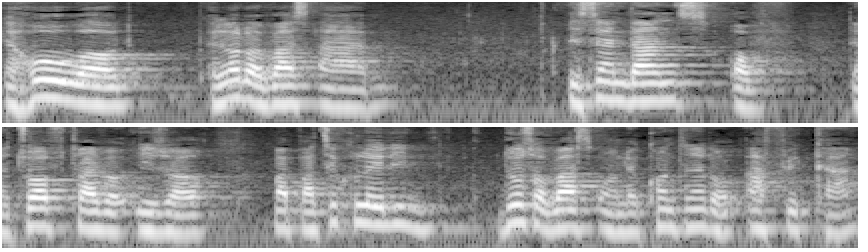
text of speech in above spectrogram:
the whole world, a lot of us are descendants of the 12th tribe of Israel, but particularly those of us on the continent of Africa,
